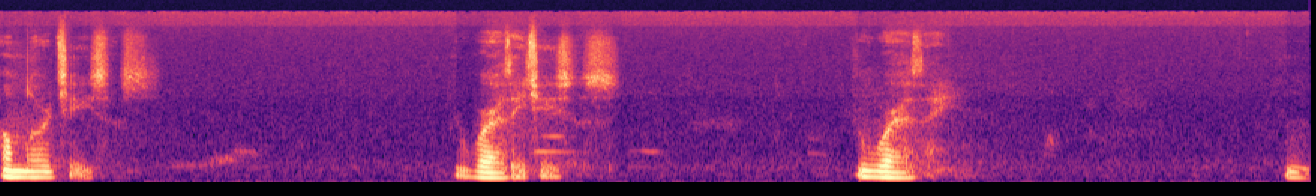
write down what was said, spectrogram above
Come, Lord Jesus. You're worthy, Jesus. You're worthy. Hmm.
